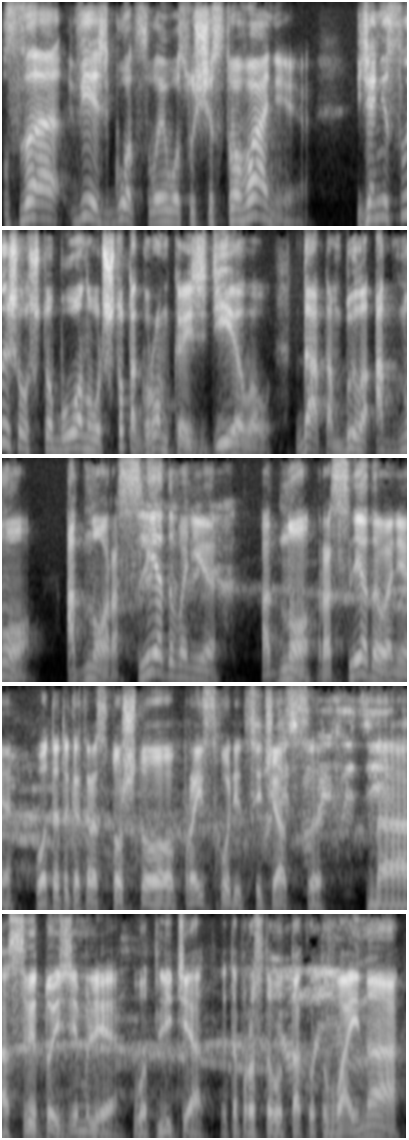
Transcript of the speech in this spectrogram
за весь год своего существования – я не слышал, чтобы он вот что-то громкое сделал. Да, там было одно, одно расследование, одно расследование. Вот это как раз то, что происходит сейчас на Святой Земле. Вот летят. Это просто вот так вот война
